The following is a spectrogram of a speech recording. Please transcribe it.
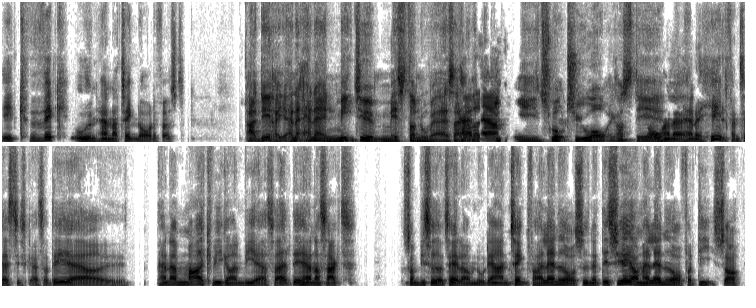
et kvæk, uden han har tænkt over det først. Nej, det er rigtigt. Han er, han er en mediemester nu. Altså, han, Han været i små 20 år. Ikke? Også det, Og han er, han er helt fantastisk. Altså, det er, han er meget kvikkere, end vi er. Så alt det, han har sagt, som vi sidder og taler om nu, det har han tænkt for halvandet år siden, at det siger jeg om halvandet år, fordi så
